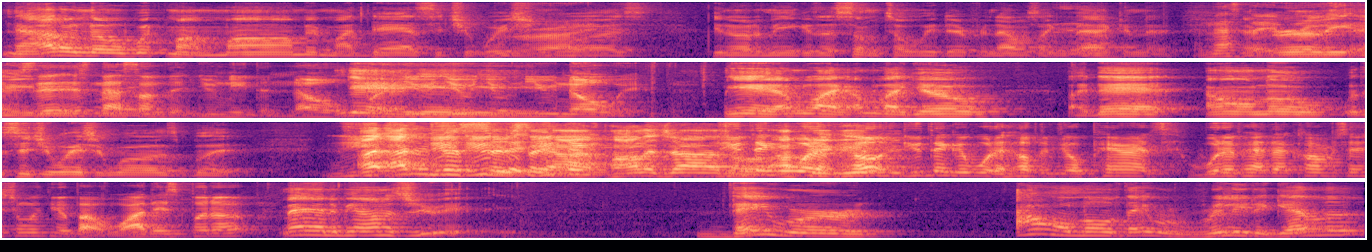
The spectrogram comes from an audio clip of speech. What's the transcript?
Now I don't know what my mom and my dad's situation Right. was. You know what I mean? Because that's something totally different. That was like back in the, And that's the the early It's, 80s. it's not something you need to know. Yeah, but you, yeah, you, yeah, you, you know it. Yeah, I'm like I'm like yo, like dad. I don't know what the situation was, but You- I, I didn't do- necessarily think- say you I apologize. Do you think it would have helped? you think it would have helped if your parents would have had that conversation with you about why they split up? Man, to be honest with you, they were. I don't know if they were really together.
